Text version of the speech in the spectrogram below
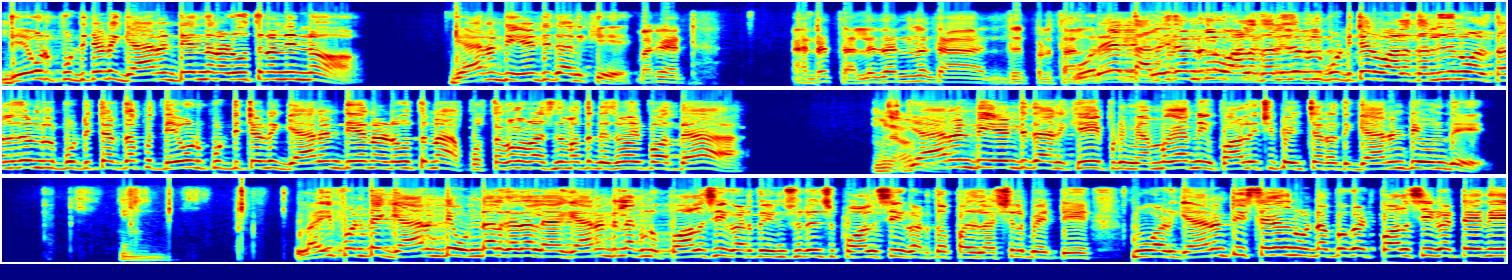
దేవుడు పుట్టించాడు గ్యారంటీ ఏందని అడుగుతున్నా నిన్ను. గ్యారంటీ ఏంటి దానికి? మరి అట్- తల్లిదండ్రులు ఇప్పుడు ఒరే తల్లిదండ్రులు వాళ్ళ తల్లిదండ్రులు పుట్టించారు వాళ్ళ తల్లిదండ్రులు వాళ్ళ తల్లిదండ్రులు పుట్టించారు తప్ప దేవుడు పుట్టించాడు గ్యారంటీ అని అడుగుతున్నా. పుస్తకంలో రాసింది మాత్రం నిజమైపోద్దా. గ్యారంటీ ఏంటి దానికి? ఇప్పుడు మీ అమ్మగారు నీకు పాలు ఇచ్చి పెంచారు అది గ్యారంటీ ఉంది. లైఫ్ అంటే గ్యారంటీ ఉండాలి కదా లే గ్యారంటీ లేక నువ్వు పాలసీ కడతావు ఇన్సూరెన్స్ పాలసీ కడతావు పది లక్షలు పెట్టి. నువ్వు వాడు గ్యారంటీ ఇస్తే కదా నువ్వు డబ్బు కట్టి పాలసీ కట్టేది.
